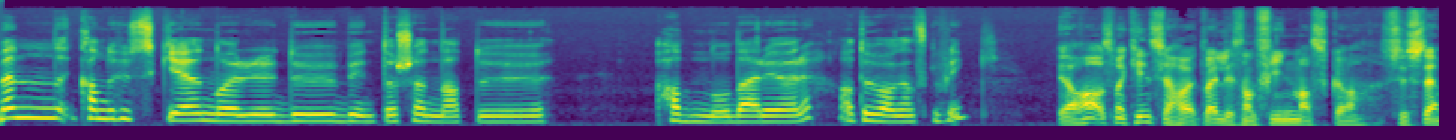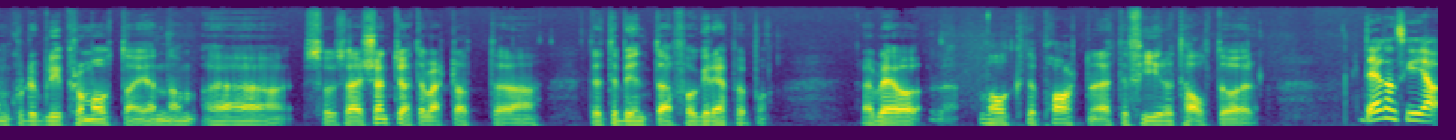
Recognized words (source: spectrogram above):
Men kan du huske når du begynte å skjønne at du hadde noe der å gjøre? At du var ganske flink? Ja, altså McKinsey har et veldig sånn finmaska system hvor du blir promota gjennom uh, så, så jeg skjønte jo etter hvert at uh, dette begynte jeg å få grepet på. Jeg ble jo valgt til partner etter fire og et halvt år. Det er ganske ja,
